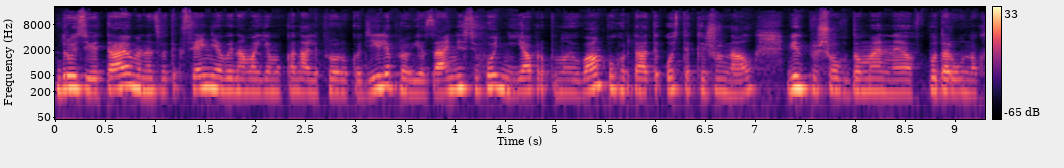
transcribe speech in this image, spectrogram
Друзі, вітаю! Мене звати Ксенія. Ви на моєму каналі про рукоділля, про в'язання. Сьогодні я пропоную вам погортати ось такий журнал. Він прийшов до мене в подарунок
